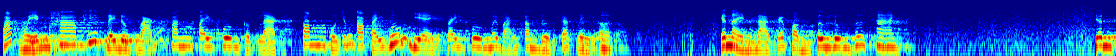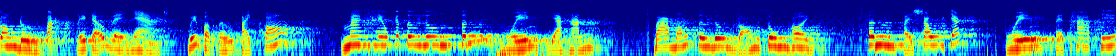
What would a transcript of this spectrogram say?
phát nguyện tha thiết để được vãng sanh tây phương cực lạc. Tâm của chúng ta phải hướng về tây phương mới vãng sanh được, các vị ơi. Cái này là cái phần tư lương thứ hai trên con đường tắt để trở về nhà, quý phật tử phải có mang theo cái tư lương tính nguyện và hạnh. Ba món tư lương gọn sung thôi. Tin phải sâu chắc, nguyện phải tha thiết.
